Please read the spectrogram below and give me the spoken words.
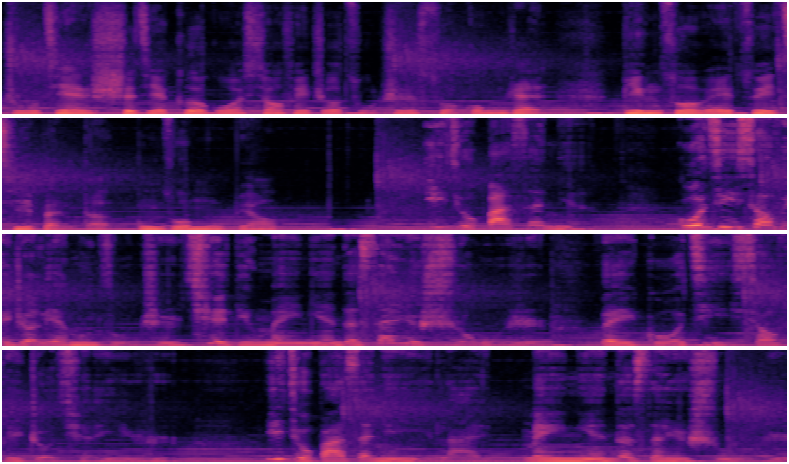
逐渐世界各国消费者组织所公认，并作为最基本的工作目标。一九八三年，国际消费者联盟组织确定每年的三月十五日为国际消费者权益日。一九八三年以来，每年的三月十五日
